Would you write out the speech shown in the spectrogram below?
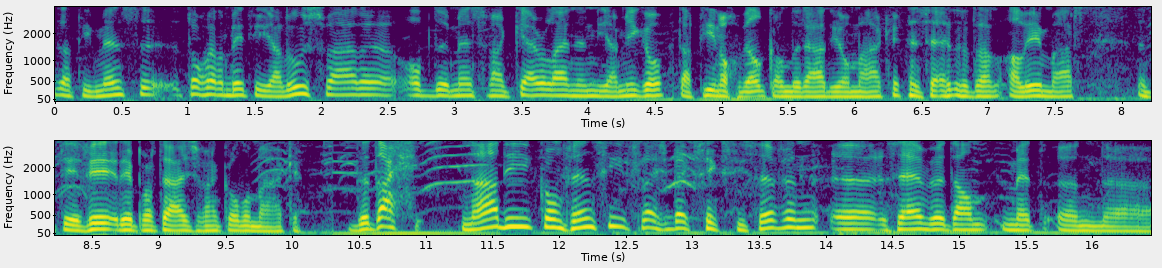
dat die mensen toch wel een beetje jaloers waren op de mensen van Caroline en Miamigo. Dat die nog wel konden radio maken. En zij er dan alleen maar een tv-reportage van konden maken. De dag na die conventie, Flashback 67, eh, zijn we dan met een, eh,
